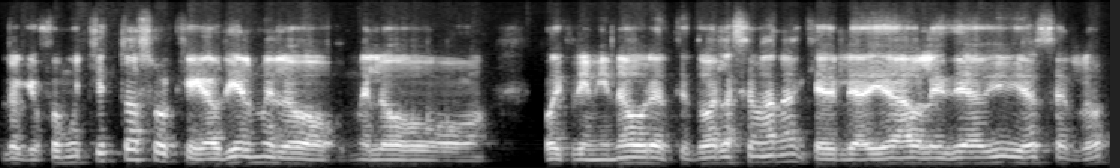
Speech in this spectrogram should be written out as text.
lo, que fue muy chistoso, porque Gabriel me lo, me lo recriminó durante toda la semana, que le había dado la idea a Vivi de hacerlo,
